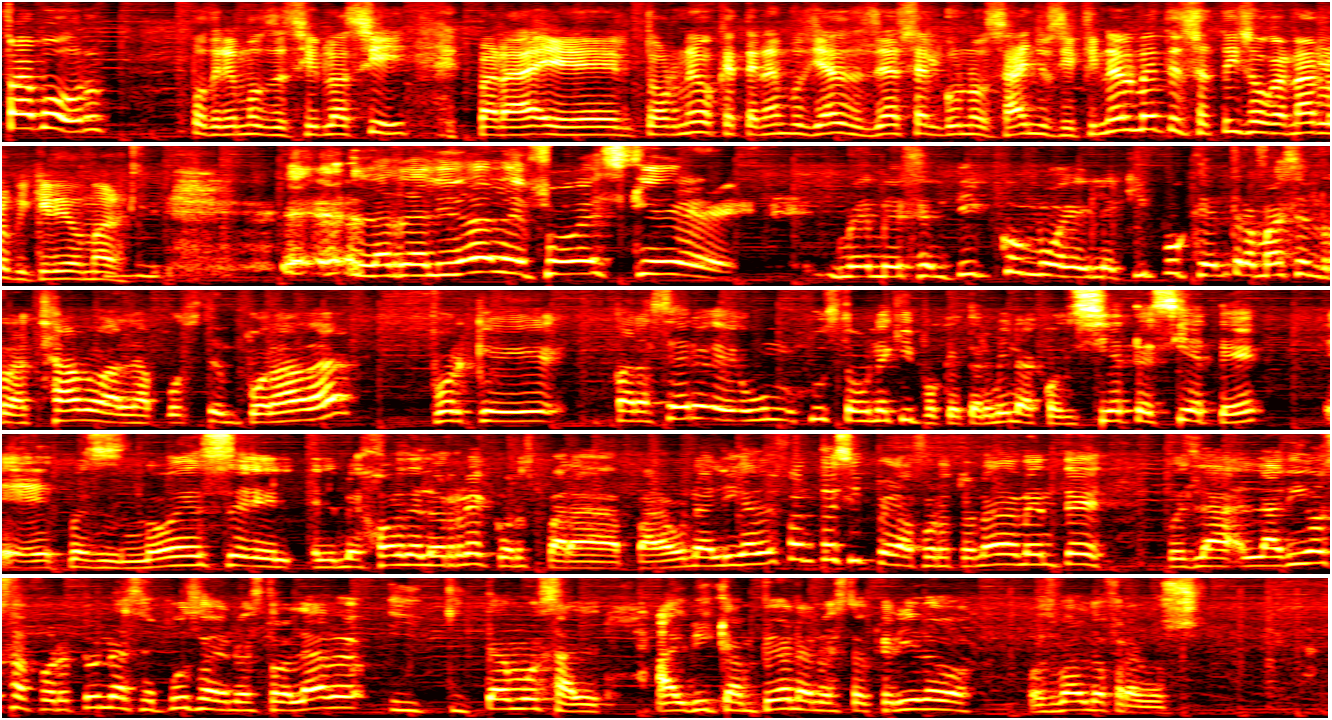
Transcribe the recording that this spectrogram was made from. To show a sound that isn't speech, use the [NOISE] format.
favor podríamos decirlo así, para el torneo que tenemos ya desde hace algunos años y finalmente se te hizo ganarlo, mi querido Omar. Eh, la realidad fue es que me, sentí como el equipo que entra más enrachado a la postemporada, porque para ser eh, un, justo un equipo que termina con 7-7, eh, pues no es el, mejor de los récords para, para, una liga de fantasy, pero afortunadamente, pues la, la, diosa fortuna se puso de nuestro lado y quitamos al, al bicampeón, a nuestro querido Osvaldo Fragoso.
